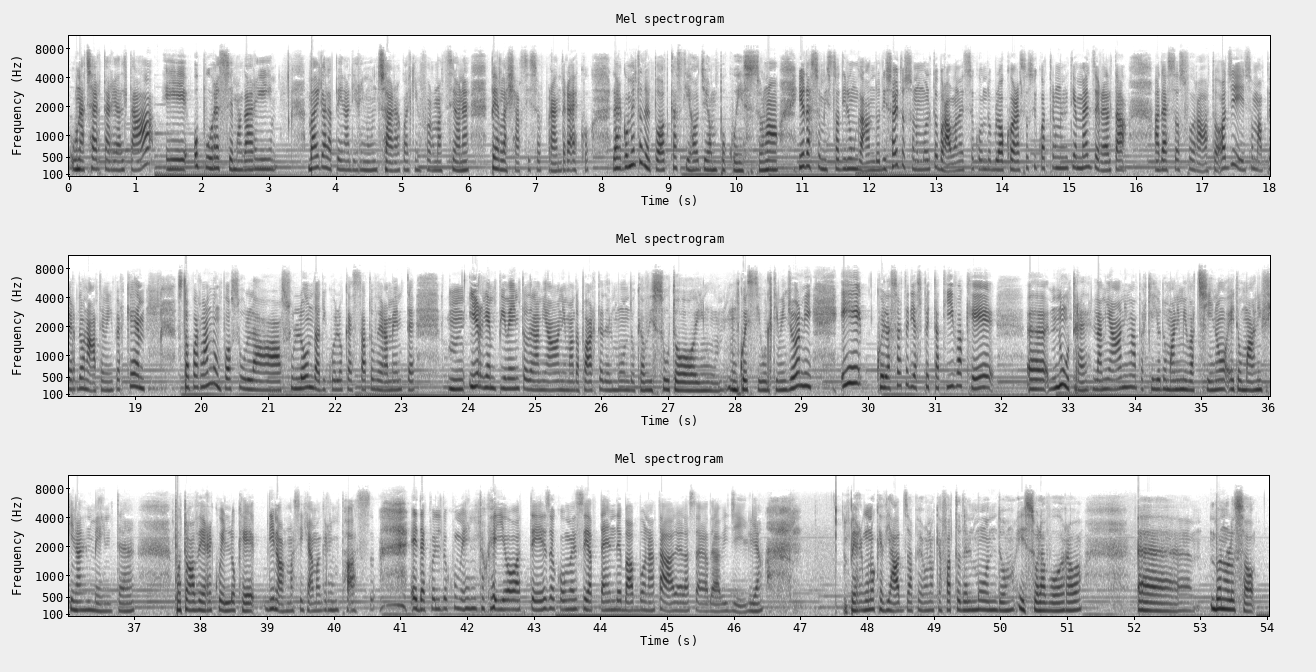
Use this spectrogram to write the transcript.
una certa realtà, e, oppure se magari valga la pena di rinunciare a qualche informazione per lasciarsi sorprendere. Ecco, l'argomento del podcast di oggi è un po' questo, no? Io adesso mi sto dilungando, di solito sono molto brava nel secondo blocco, resto sui 4 minuti e mezzo, in realtà adesso ho sforato. Oggi, insomma, perdonatemi perché sto parlando un po' sulla, sull'onda di quello che è stato veramente mh, il riempimento della mia anima da parte del mondo che ho vissuto in, in questi ultimi giorni e quella sorta di aspettativa che eh, nutre la mia anima perché io domani mi vaccino e domani finalmente potrò avere quello che di norma si chiama Green Pass ed è quel documento che io ho atteso come si attende Babbo Natale la sera della vigilia. Per uno che viaggia, per uno che ha fatto del mondo il suo lavoro, eh, boh, non lo so.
